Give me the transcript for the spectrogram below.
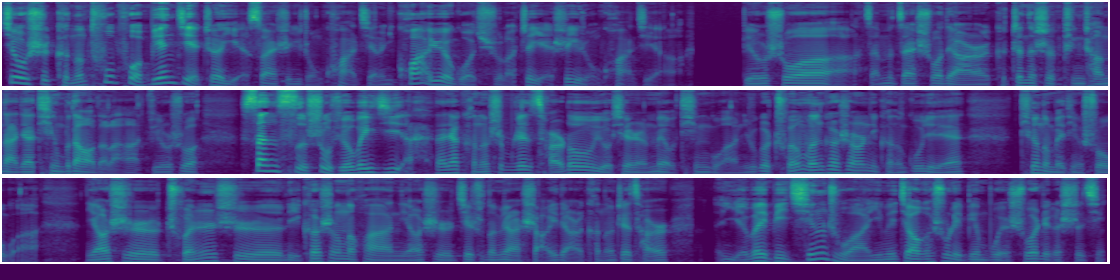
就是可能突破边界，这也算是一种跨界了。你跨越过去了，这也是一种跨界啊。比如说啊，咱们再说点儿，可真的是平常大家听不到的了啊。比如说三次数学危机啊，大家可能是不是这词儿都有些人没有听过啊？你如果纯文科生，你可能估计连听都没听说过啊。你要是纯是理科生的话，你要是接触的面少一点，可能这词儿也未必清楚啊，因为教科书里并不会说这个事情。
